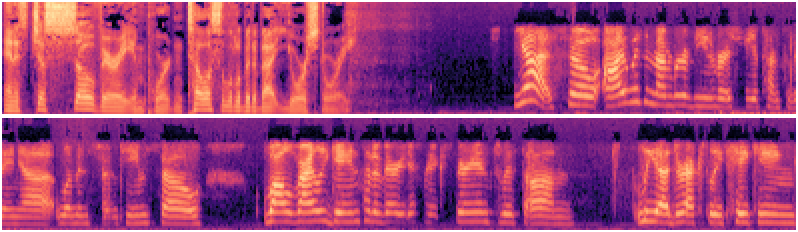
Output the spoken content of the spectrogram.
And it's just so very important. Tell us a little bit about your story. Yeah, so I was a member of the University of Pennsylvania women's swim team. So while Riley Gaines had a very different experience with um, Lia directly taking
